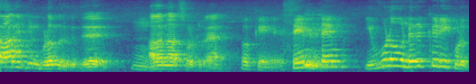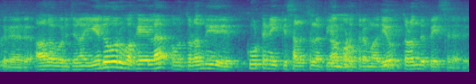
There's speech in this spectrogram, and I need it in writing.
சாதி பின்புலம் இருக்குது. அதை நான் சொல்றேன். ஓகே. சேம் டைம் இவ்வளவு நெருக்கடி கொடுக்குறாரு ஆதவர்ஜனா. ஏதோ ஒரு வகையில அவர் தொடர்ந்து கூட்டணிக்கு சலசலப்பு ஏற்படுத்துற மாதிரியோ தொடர்ந்து பேசுறாரு.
